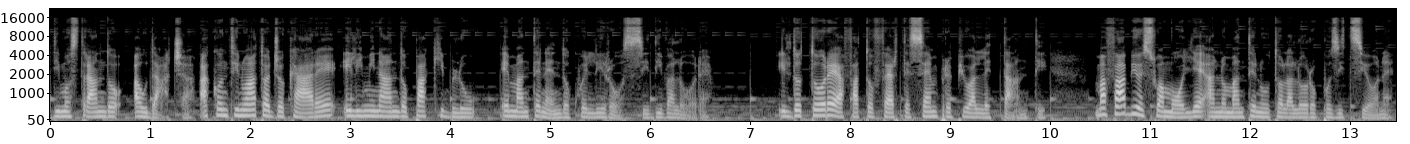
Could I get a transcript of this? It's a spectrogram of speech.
dimostrando audacia. Ha continuato a giocare eliminando pacchi blu e mantenendo quelli rossi di valore. Il dottore ha fatto offerte sempre più allettanti, ma Fabio e sua moglie hanno mantenuto la loro posizione,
